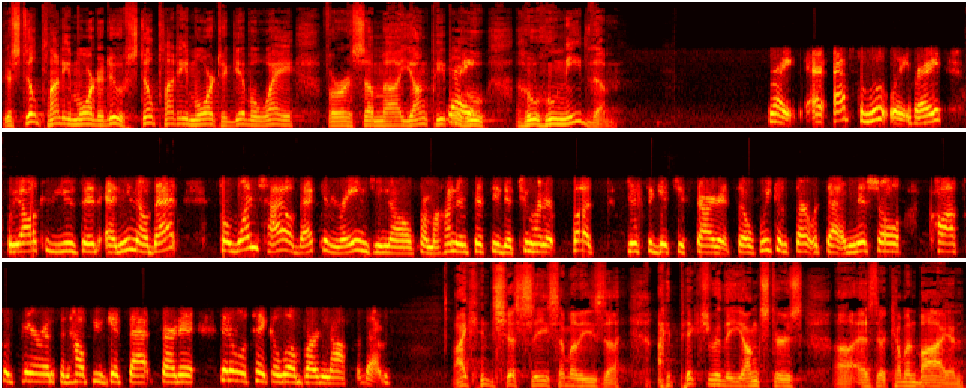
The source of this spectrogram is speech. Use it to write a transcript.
there's still plenty more to do, still plenty more to give away for some uh, young people Right. who, who, who need them. Right. A- absolutely. Right. We all could use it. And, you know, that for one child, that can range, you know, from 150 to 200 plus just to get you started. So if we can start with that initial cost with parents and help you get that started, then it will take a little burden off of them. I can just see some of these. Uh, I picture the youngsters uh, as they're coming by and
